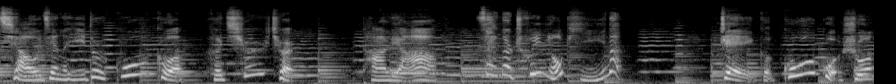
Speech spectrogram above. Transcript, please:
瞧见了一对蝈蝈和蛐蛐儿，他俩在那儿吹牛皮呢。这个蝈蝈说：“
